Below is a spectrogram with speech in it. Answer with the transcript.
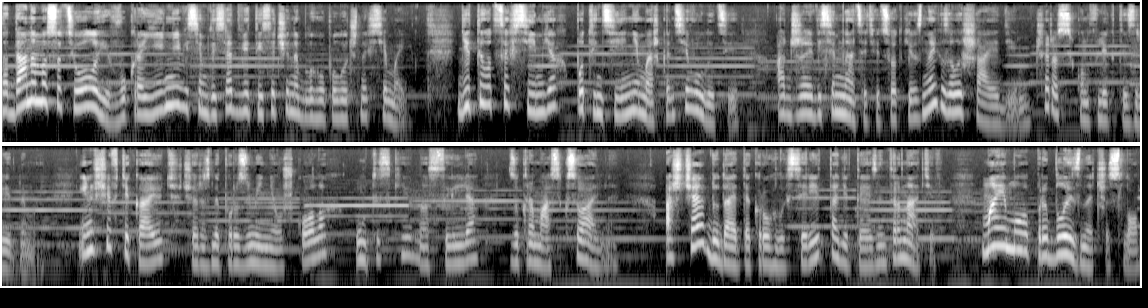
За даними соціологів, в Україні 82 тисячі неблагополучних сімей. Діти у цих сім'ях потенційні мешканці вулиці, адже 18% з них залишає дім через конфлікти з рідними. Інші втікають через непорозуміння у школах, утиски, насилля, зокрема сексуальне. А ще додайте круглих сиріт та дітей з інтернатів. Маємо приблизне число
